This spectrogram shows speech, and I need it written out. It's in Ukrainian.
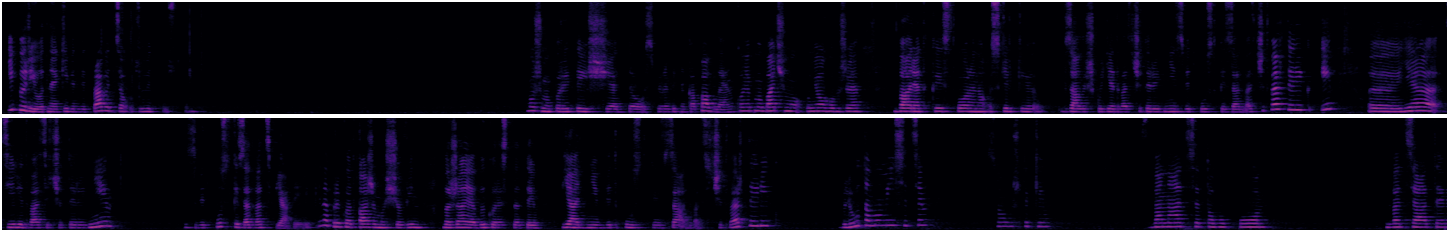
і період, на який він відправиться у цю відпустку. Можемо перейти ще до співробітника Павленко. Як ми бачимо, у нього вже два рядки створено, оскільки в залишку є 24 дні з відпустки за 24 рік, і е, є цілі 24 дні з відпустки за 25 рік. І, наприклад, кажемо, що він бажає використати 5 днів відпустки за 24 рік в лютому місяці, знову ж таки, з 12 по 20.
